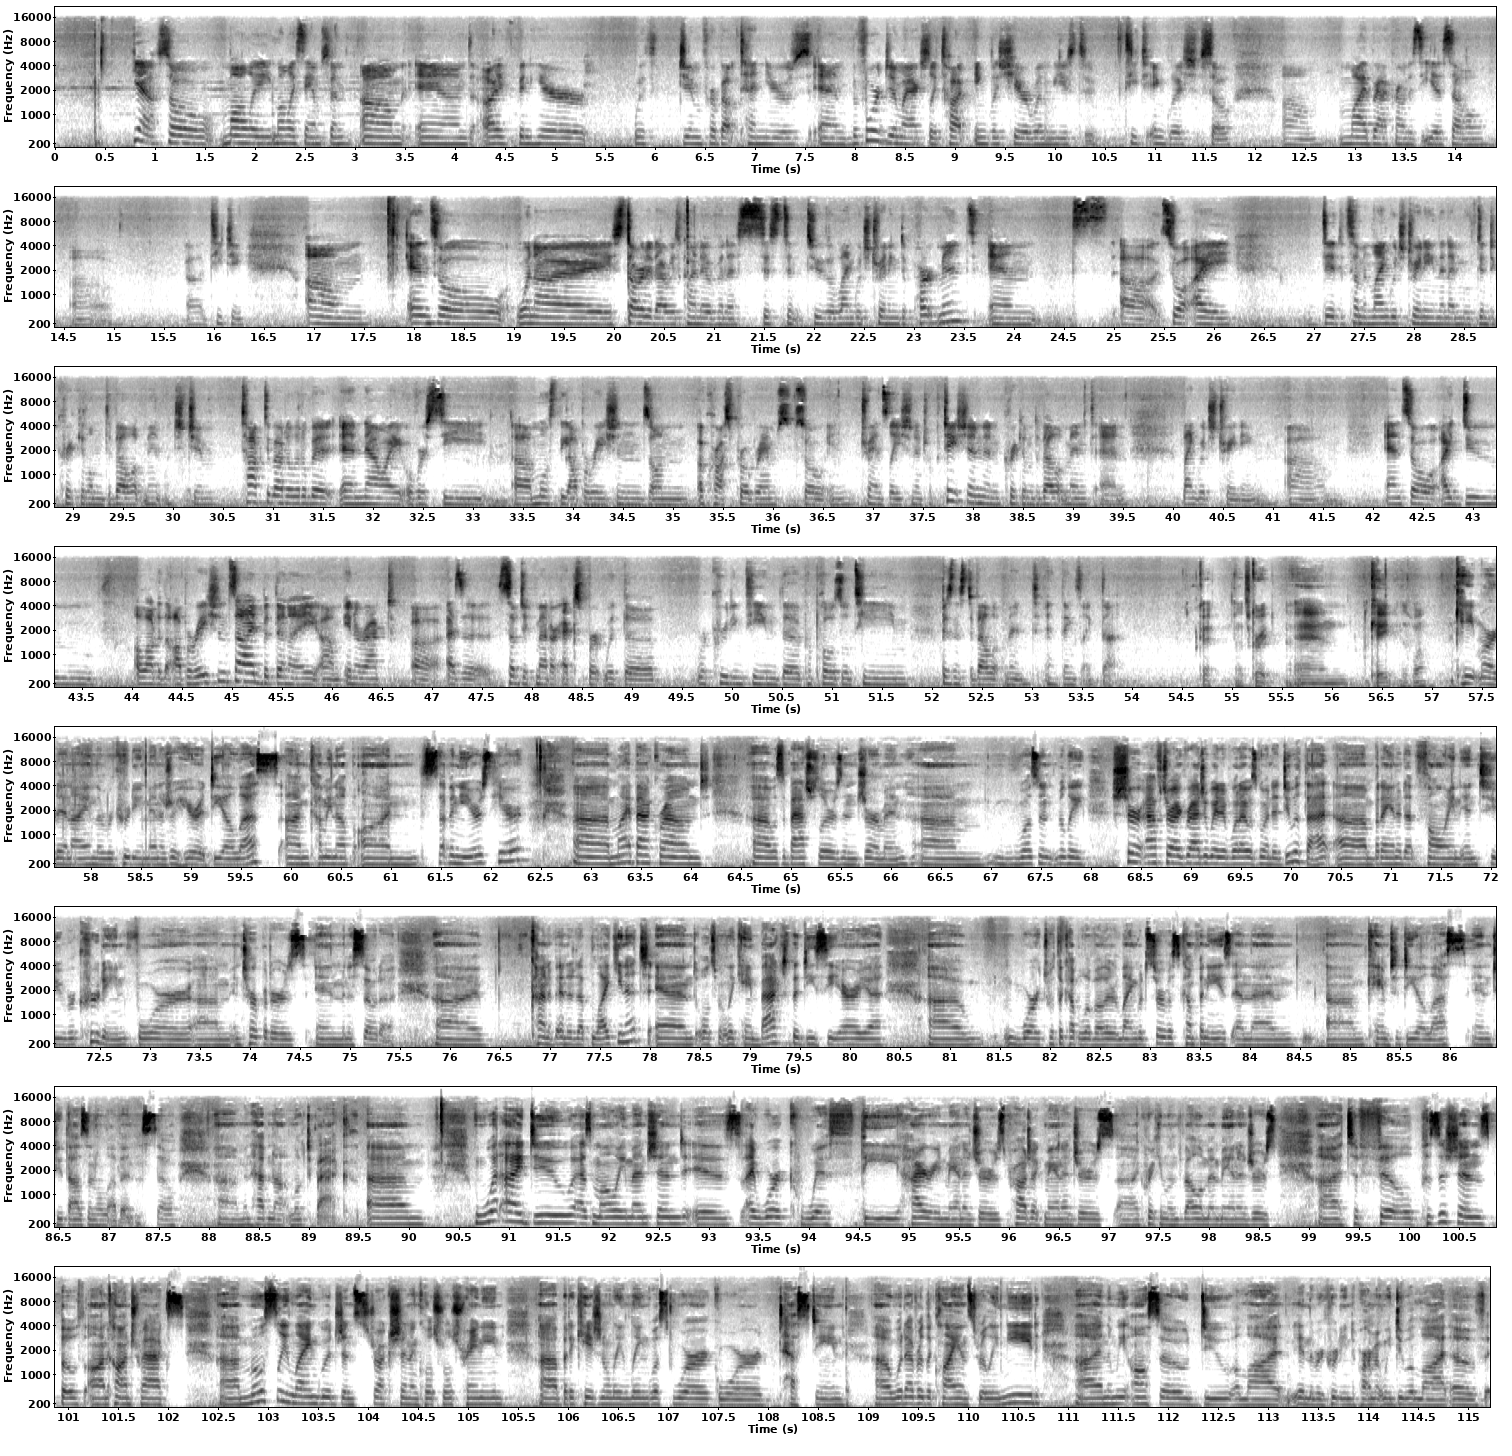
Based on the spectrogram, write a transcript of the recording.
Yeah, so Molly, Molly Sampson, um, and I've been here with Jim for about 10 years. And before Jim, I actually taught English here when we used to teach English. So um, my background is ESL uh, uh, teaching. Um, and so when I started, I was kind of an assistant to the language training department. And uh, so I did some in language training, then I moved into curriculum development, which Jim talked about a little bit, and now I oversee uh, most of the operations on across programs, so in translation, interpretation, and curriculum development and language training. Um, and so I do a lot of the operation side, but then I um, interact uh, as a subject matter expert with the recruiting team, the proposal team, business development, and things like that. Okay, that's great. And Kate as well? Kate Marden. I am the recruiting manager here at DLS. I'm coming up on seven years here. Uh, my background uh, was a bachelor's in German. Um, wasn't really sure after I graduated what I was going to do with that, um, but I ended up falling into recruiting for um, interpreters in Minnesota. Uh, kind of ended up liking it and ultimately came back to the DC area, uh, worked with a couple of other language service companies, and then um, came to DLS in 2011. So, um, and have not looked back. Um, what I do, as Molly mentioned, is I work with the hiring managers, project managers, uh, curriculum development managers uh, to fill positions both on contracts, uh, mostly language instruction and cultural training, uh, but occasionally linguist work or testing, uh, whatever the clients really need. Uh, and then we also do a lot in the recruiting department. We do a lot of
